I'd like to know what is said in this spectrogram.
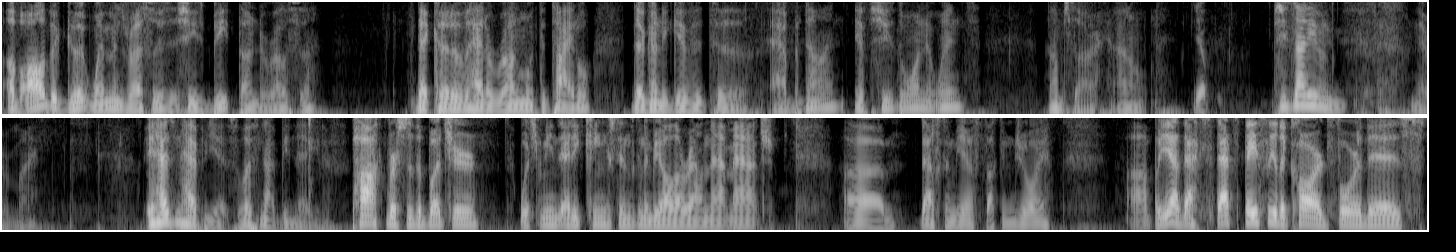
Of all the good women's wrestlers that she's beat, Thunder Rosa, that could have had a run with the title, they're going to give it to Abaddon if she's the one that wins. I'm sorry, I don't. Yep. She's not even. Never mind. It hasn't happened yet, so let's not be negative. Pac versus the Butcher, which means Eddie Kingston's going to be all around that match. Um, that's going to be a fucking joy. Uh, but yeah, that's that's basically the card for this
